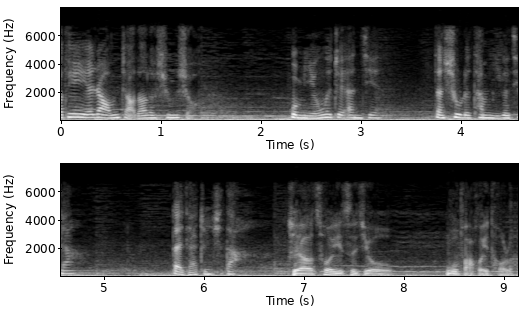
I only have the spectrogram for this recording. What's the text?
老天爷让我们找到了凶手，我们赢了这案件，但输了他们一个家，代价真是大。只要错一次就无法回头了。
